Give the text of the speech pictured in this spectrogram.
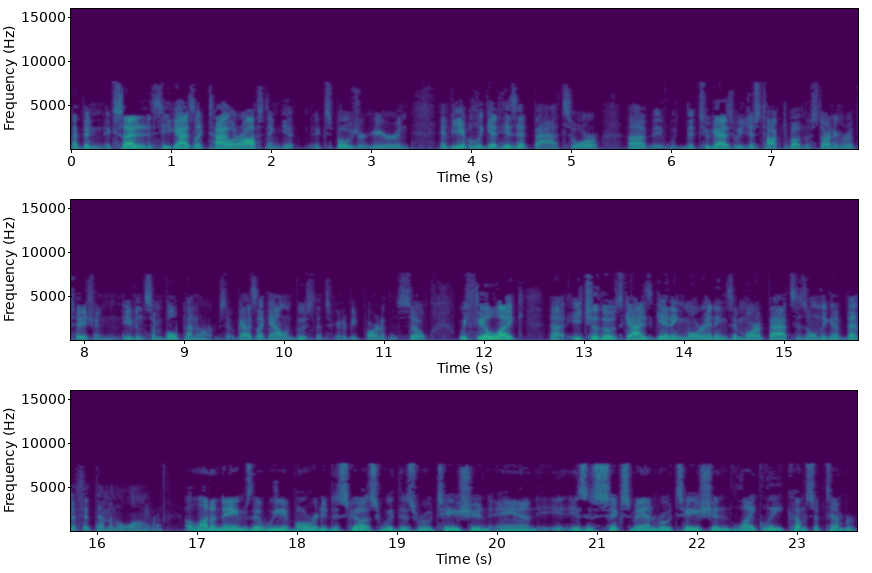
I've been excited to see guys like Tyler Austin get exposure here and, and be able to get his at bats, or uh, the two guys we just talked about in the starting rotation, even some bullpen arms. Know, guys like Alan Busenitz are going to be part of this. So we feel like uh, each of those guys getting more innings and more at bats is only going to benefit them in the long run. A lot of names that we have already discussed with this rotation, and is a six man rotation likely come September?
